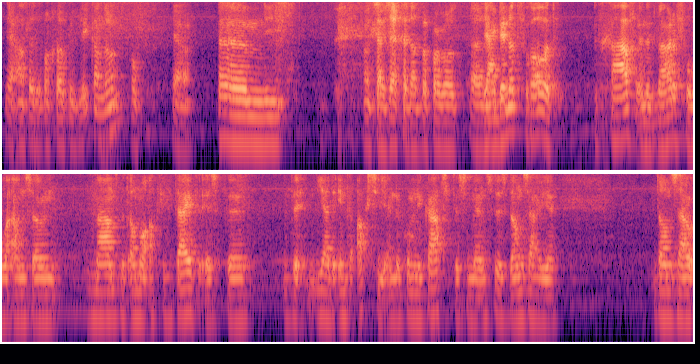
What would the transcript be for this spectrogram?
ja, aansluit op een groot publiek kan doen? Of, ja. Um, die ik zou zeggen dat bijvoorbeeld. Ehm, ja, ik denk dat vooral het, het gaaf en het waardevolle aan zo'n maand met allemaal activiteiten is de, de, ja, de interactie en de communicatie tussen mensen. Dus dan zou je. Dan zou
